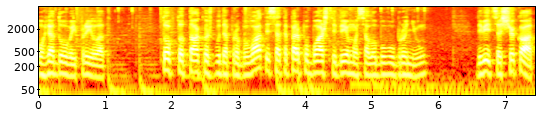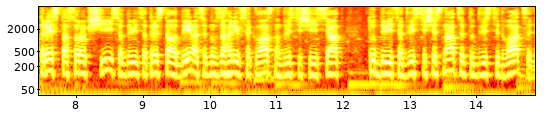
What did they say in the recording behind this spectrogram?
оглядовий прилад. Тобто також буде пробиватися. Тепер побачите, дивимося лобову броню. Дивіться, щока 346, от дивіться, 311, ну взагалі все класно, 260. Тут дивіться 216, тут 220,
